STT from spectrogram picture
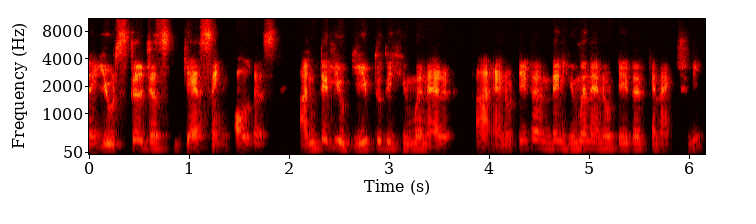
you're still just guessing all this until you give to the human uh, annotator and then human annotator can actually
